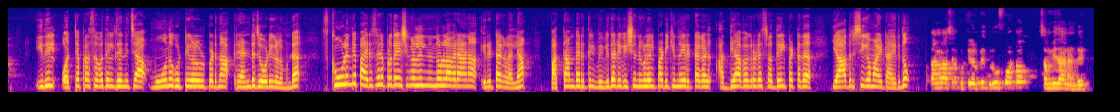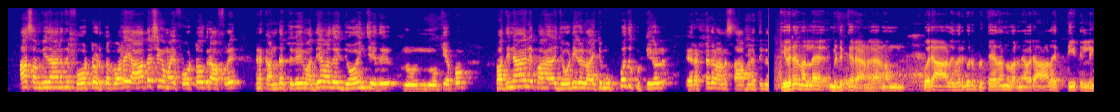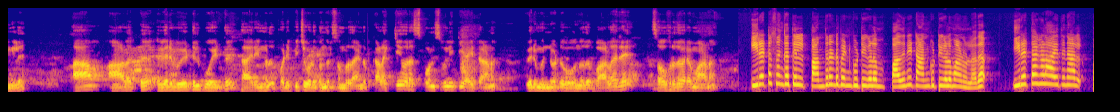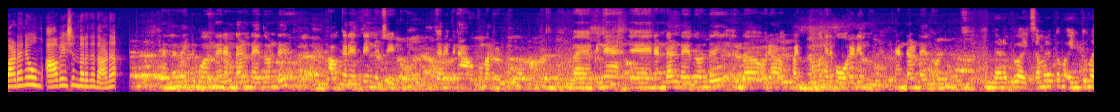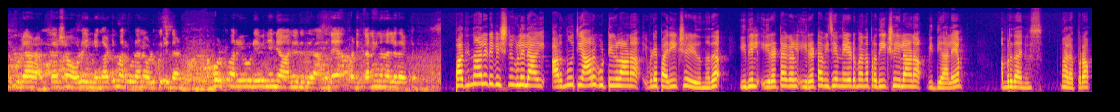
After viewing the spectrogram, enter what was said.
ഇതിൽ ഒറ്റപ്രസവത്തിൽ ജനിച്ച മൂന്ന് കുട്ടികൾ ഉൾപ്പെടുന്ന രണ്ട് ജോഡികളുമുണ്ട്. സ്കൂളിന്റെ പരിസര പ്രദേശങ്ങളിൽ നിന്നുള്ളവരാണ് ഇരട്ടകളെല്ലാം. പത്താം തരത്തിൽ വിവിധ ഡിവിഷനുകളിൽ പഠിക്കുന്ന ഇരട്ടകൾ അധ്യാപകരുടെ ശ്രദ്ധയിൽപ്പെട്ടത് യാദൃശികമായിട്ടായിരുന്നു. പത്താം ക്ലാസ്സിൽ കുട്ടികൾക്ക് ഗ്രൂപ്പ് ഫോട്ടോ സംവിധാനമുണ്ട്. ആ സംവിധാനത്തിൽ ഫോട്ടോ എടുത്തപ്പോൾ വളരെ യാദർശികമായി ഫോട്ടോഗ്രാഫർ ഇങ്ങനെ കണ്ടെത്തുകയും അദ്ദേഹം അത് ജോയിൻ ചെയ്ത് നോക്കിയപ്പം പതിനാല് ജോഡികളിലായിട്ട് മുപ്പത് കുട്ടികൾ ഇരട്ടകളാണ് സ്ഥാപനത്തിൽ ഇവരെ നല്ല മിടുക്കരാണ്. കാരണം ഒരാൾ ഇവർക്ക് ഒരു പ്രത്യേകത എന്ന് പറഞ്ഞാൽ ഒരാൾ എത്തിയിട്ടില്ലെങ്കിൽ ആ ആൾക്ക് ഇവർ വീട്ടിൽ പോയിട്ട് കാര്യങ്ങൾ പഠിപ്പിച്ചു കൊടുക്കുന്ന ഒരു സമ്പ്രദായമുണ്ട്. കളക്റ്റീവ് റെസ്പോൺസിബിലിറ്റി ആയിട്ടാണ് ഇവർ മുന്നോട്ട് പോകുന്നത്. വളരെ സൗഹൃദപരമാണ്. ഇരട്ട സംഘത്തിൽ പന്ത്രണ്ട് പെൺകുട്ടികളും പതിനെട്ട് ആൺകുട്ടികളുമാണുള്ളത്. ഇരട്ടകളായതിനാൽ പഠനവും ആവേശം നിറഞ്ഞതാണ്. നല്ലതായിട്ട് പോകുന്ന രണ്ടാളുണ്ടായതുകൊണ്ട് അവൾക്കറിയാത്ത എന്നോട് ചോദിക്കും. എനിക്കറിയത്തിന് അവൾക്കും പറഞ്ഞു കൊടുക്കും. പിന്നെ രണ്ടാളുണ്ടായതുകൊണ്ട് എന്താ ഒരാൾ പഠിക്കുമ്പോൾ ഇങ്ങനെ ബോറടി ഒന്നുമില്ല രണ്ടാളുണ്ടായതുകൊണ്ട്. എന്താണ് ഇപ്പോൾ എക്സാമിനൊക്കെ എനിക്ക് മറക്കൂല. അടുത്ത വർഷം ഓൾ ഇല്ലെങ്കാട്ടി മറക്കൂടാൻ ഓൾക്കൊരിതാണ് ഇതാണ്. അപ്പോൾ ഓൾക്ക് മറിയൂടിയ പിന്നെ ഞാനൊരു ഇത്. അങ്ങനെ പഠിക്കാനിങ്ങനെ നല്ലതായിട്ട്. പതിനാല് ഡിവിഷനുകളിലായി അറുന്നൂറ്റിയാറ് കുട്ടികളാണ് ഇവിടെ പരീക്ഷ എഴുതുന്നത്. ഇതിൽ ഇരട്ടകൾ ഇരട്ട വിജയം നേടുമെന്ന പ്രതീക്ഷയിലാണ് വിദ്യാലയം. അമൃത ന്യൂസ് മലപ്പുറം.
